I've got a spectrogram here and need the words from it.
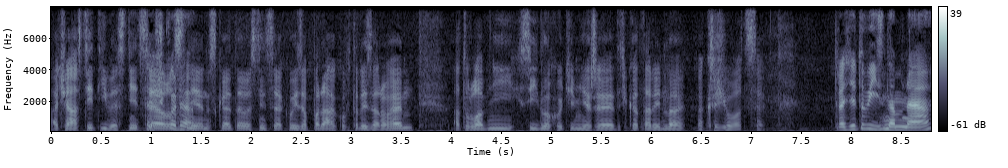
a části té vesnice. A vlastně dneska je ta vesnice takový zapadákov tady za rohem a to hlavní sídlo Chotiměře je teďka tadyhle na křižovatce. Trať je to významná,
